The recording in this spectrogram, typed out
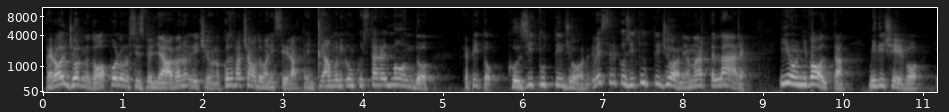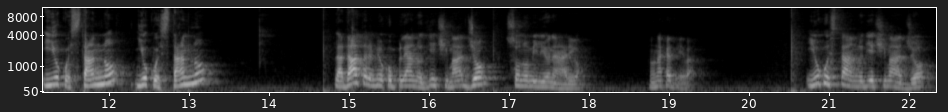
Però il giorno dopo loro si svegliavano e dicevano cosa facciamo domani sera? Tentiamo di conquistare il mondo, capito? Così tutti i giorni, deve essere così tutti i giorni, a martellare. Io ogni volta mi dicevo, io quest'anno, io quest'anno, la data del mio compleanno 10 maggio sono milionario. Non accadeva. Io quest'anno 10 maggio,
